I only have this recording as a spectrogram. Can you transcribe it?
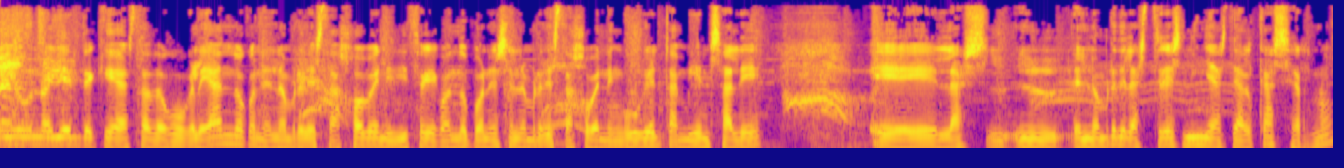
Hay un oyente que ha estado googleando con el nombre de esta joven y dice que cuando pones el nombre de esta joven en Google también sale eh, las- el nombre de las tres niñas de Alcácer, ¿no?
